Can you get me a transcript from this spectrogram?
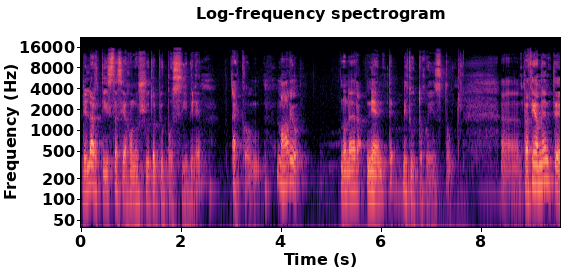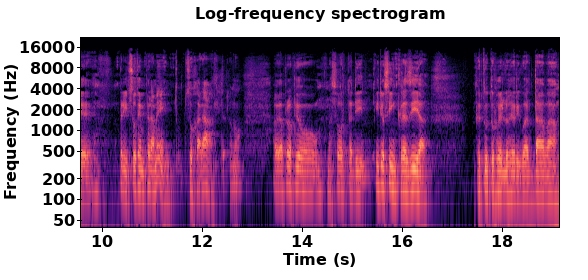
dell'artista sia conosciuto il più possibile. Ecco, Mario non era niente di tutto questo. Eh, praticamente per il suo temperamento, il suo carattere, no? aveva proprio una sorta di idiosincrasia per tutto quello che riguardava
